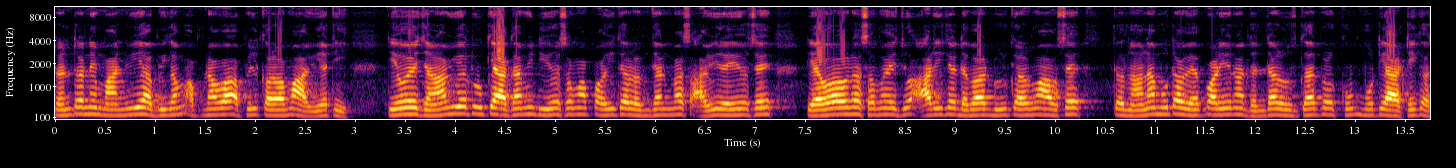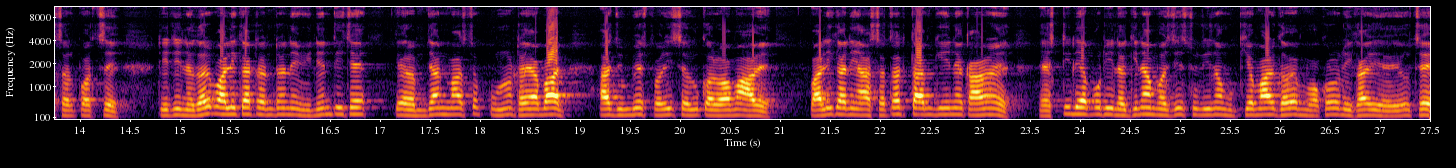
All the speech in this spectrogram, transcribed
તંત્રને માનવીય અભિગમ અપનાવવા અપીલ કરવામાં આવી હતી. તેઓએ જણાવ્યું હતું કે આગામી દિવસોમાં પવિત્ર રમજાન માસ આવી રહ્યો છે. તહેવારોના સમયે જો આ રીતે દબાણ દૂર કરવામાં આવશે, તો નાના મોટા વેપારીઓના ધંધા રોજગાર પર ખૂબ મોટી આર્થિક અસર પડશે. તેથી નગરપાલિકા તંત્રને વિનંતી છે કે રમજાન માસ પૂર્ણ થયા બાદ આ ઝુંબેશ ફરી શરૂ કરવામાં આવે. પાલિકાની આ સતત કામગીરીને કારણે એસટી ડેપોથી નગીના મસ્જિદ સુધીનો મુખ્ય માર્ગ હવે મોકળો દેખાઈ રહ્યો છે.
